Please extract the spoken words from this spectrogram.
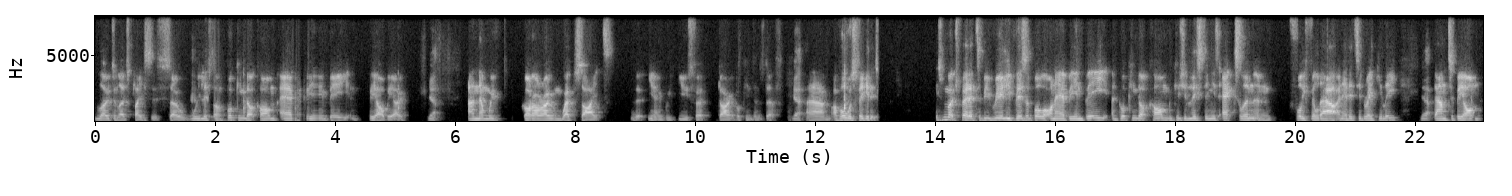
loads and loads of places. So we list on Booking.com, Airbnb, and VRBO. Yeah. And then we've got our own website that you know we use for direct bookings and stuff. Yeah. Um, I've always figured it's it's much better to be really visible on Airbnb and Booking.com because your listing is excellent and fully filled out and edited regularly. Yeah. Down to be on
